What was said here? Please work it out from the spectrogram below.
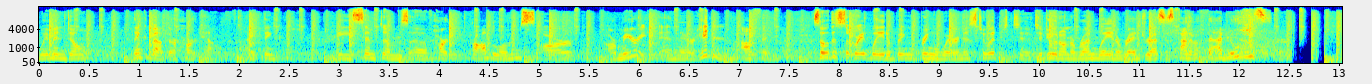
women don't think about their heart health. I think the symptoms of heart problems are are myriad and they're hidden often. So this is a great way to bring bring awareness to it. To, to do it on a runway in a red dress is kind of fabulous.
